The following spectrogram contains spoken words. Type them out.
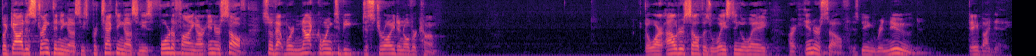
but God is strengthening us, He's protecting us, and He's fortifying our inner self so that we're not going to be destroyed and overcome. Though our outer self is wasting away, our inner self is being renewed day by day.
